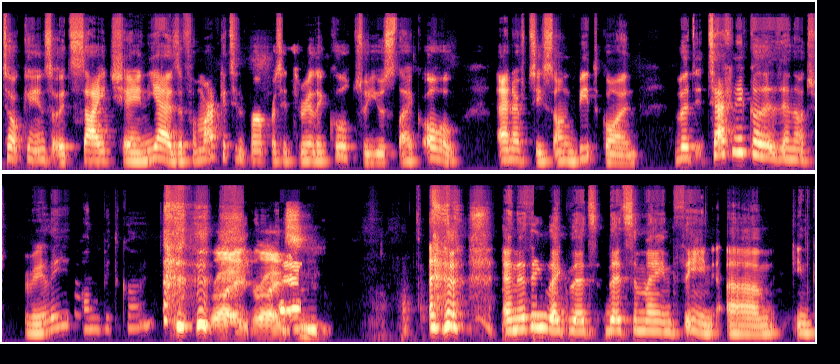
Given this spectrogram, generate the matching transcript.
tokens or it's sidechain. Yeah, as for marketing purpose, it's really cool to use like, oh, NFTs on Bitcoin. But technically they're not really on Bitcoin. right, right. Um, and I think like that's that's the main thing um, in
